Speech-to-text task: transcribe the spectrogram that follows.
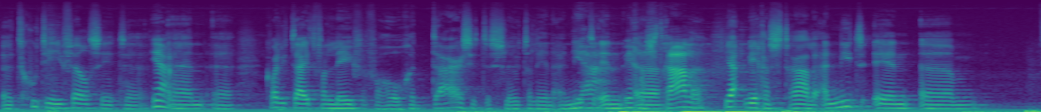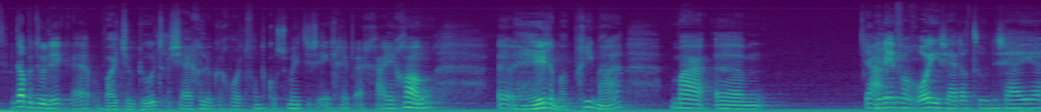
het goed in je vel zitten Ja. en eh, kwaliteit van leven verhogen. Daar zit de sleutel in en niet ja, in weer gaan eh, stralen. Ja, weer gaan stralen. En niet in, ehm, dat bedoel ik, hè, wat je ook doet. Als jij gelukkig wordt van de cosmetische ingreep en ga je gang. Mm. eh, helemaal prima. Maar ehm, ja, Helene van Rooij zei dat toen. Zei, eh,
